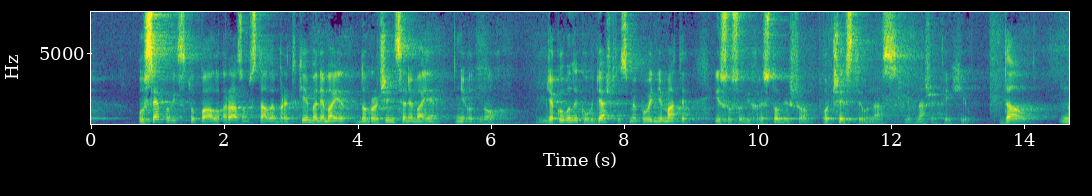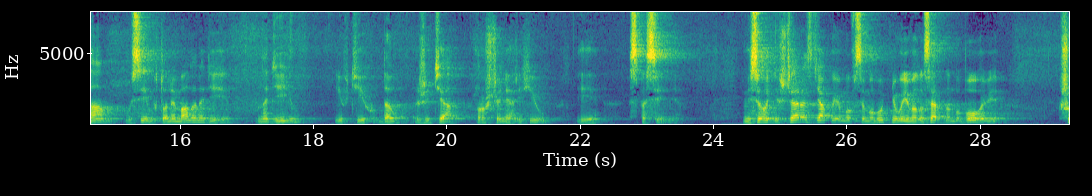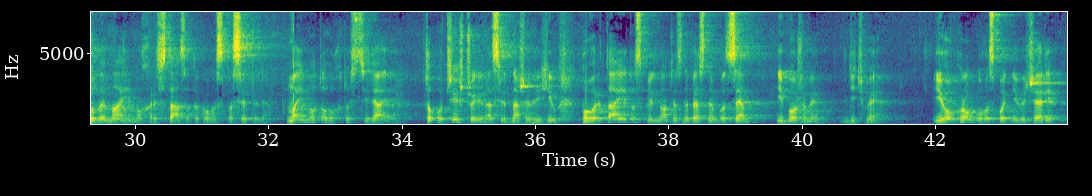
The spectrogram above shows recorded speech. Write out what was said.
усе повідступало, разом стали браткими, немає доброчинця, немає ні одного. Яку велику вдячність ми повинні мати Ісусові Христові, що очистив нас від наших гріхів, дав нам, усім, хто не мали надії, надію і втіху, дав життя, прощення гріхів і спасіння. Ми сьогодні ще раз дякуємо Всемогутньому і милосердному Богові, що ми маємо Христа за такого Спасителя. Маємо того, хто зціляє, хто очищує нас від наших гріхів, повертає до спільноти з Небесним Отцем і Божими дітьми. Його кров у Господній вечері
